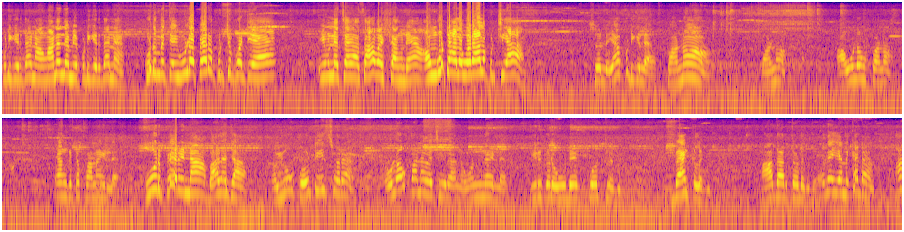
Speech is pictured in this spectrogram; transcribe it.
பிடிக்கிறது தானே? அவங்க அண்ணன் தம்பியை பிடிக்கிறது தானே? குடும்பத்தை இவ்வளோ பேரை பிடிச்சி போட்டியே? இவனை சா சா அவங்க வீட்டால ஒரு ஆளை பிடிச்சியா? சொல்லு. ஏன் பிடிக்கல? பணம். பணம். அவ்வளோ பணம். என்கிட்ட பணம் இல்லை. ஊர் பேர் என்ன? பாலாஜா. ஐயோ கோட்டீஸ்வரன். எவ்வளோ பணம் வச்சுக்கிறான்னு ஒன்றும் இல்லை. இருக்கிற வீடே கோர்ட்டில் இருக்குது. பேங்க்கில் இருக்குது. ஆதாரத்தோடு இருக்குது. அதான் என்னை கேட்டேன். ஆ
